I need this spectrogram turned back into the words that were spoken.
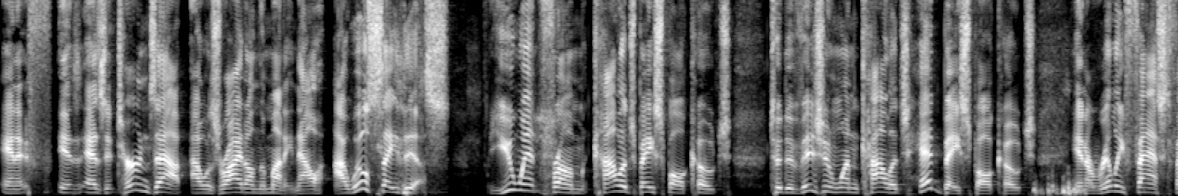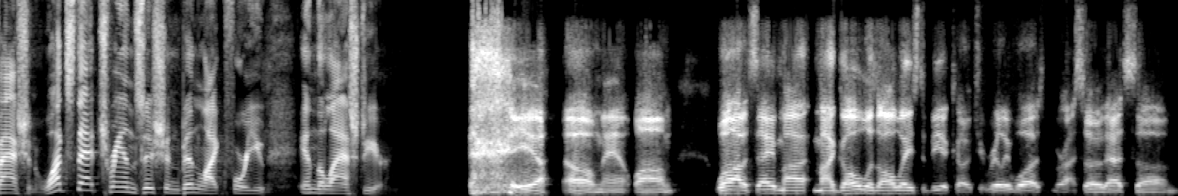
And as it turns out, I was right on the money. Now, I will say this you went from college baseball coach to Division One college head baseball coach in a really fast fashion. What's that transition been like for you in the last year? yeah. Oh man. Um, well, I would say my my goal was always to be a coach. It really was. Right. So that's um,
